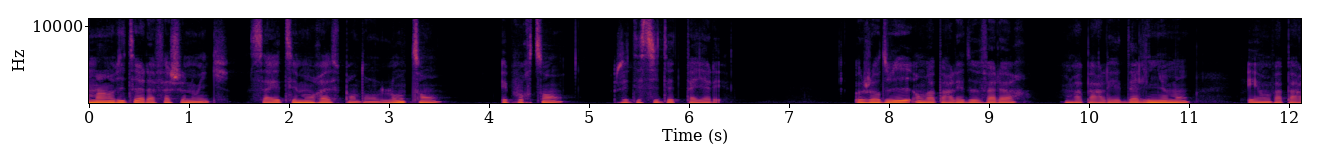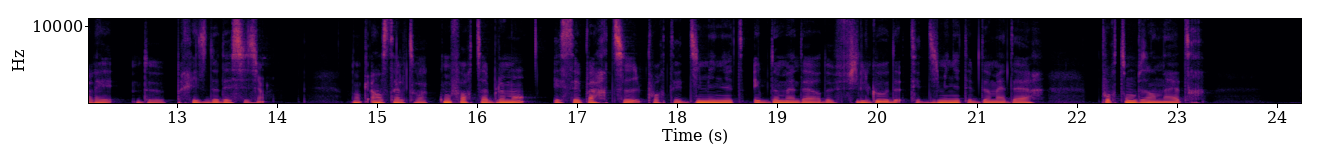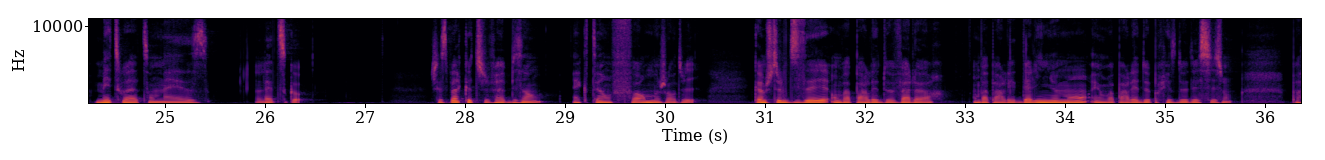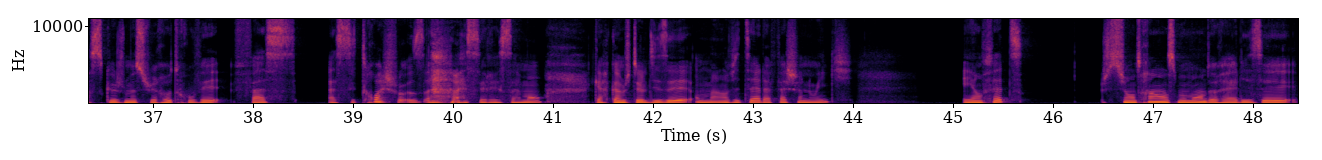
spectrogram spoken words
On m'a invité à la Fashion Week. Ça a été mon rêve pendant longtemps et pourtant, j'ai décidé de pas y aller. Aujourd'hui, on va parler de valeurs, on va parler d'alignement et on va parler de prise de décision. Donc installe-toi confortablement et c'est parti pour tes 10 minutes hebdomadaires de feel good, tes 10 minutes hebdomadaires pour ton bien-être. Mets-toi à ton aise, let's go. J'espère que tu vas bien et que tu es en forme aujourd'hui. Comme je te le disais, on va parler de valeurs, on va parler d'alignement et on va parler de prise de décision. Parce que je me suis retrouvée face à ces trois choses assez récemment. Car comme je te le disais, on m'a invitée à la Fashion Week. Et en fait, je suis en train en ce moment de réaliser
